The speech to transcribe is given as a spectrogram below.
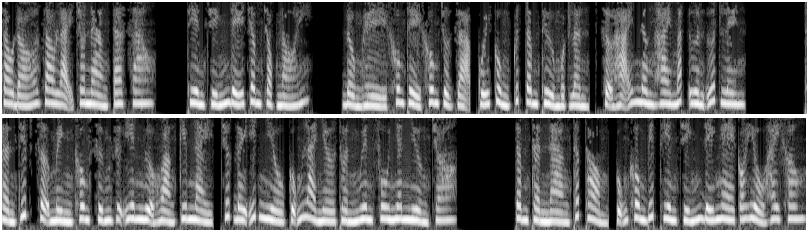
sau đó giao lại cho nàng ta sao? Thiên chính đế châm chọc nói. Đồng hề không thể không trột dạ, cuối cùng quyết tâm thử một lần, sợ hãi nâng hai mắt ươn ướt lên. Thần thiếp sợ mình không xứng giữ yên ngựa hoàng kim này, trước đây ít nhiều cũng là nhờ thuần nguyên phu nhân nhường cho. Tâm thần nàng thấp thỏm, cũng không biết thiên chính đế nghe có hiểu hay không.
